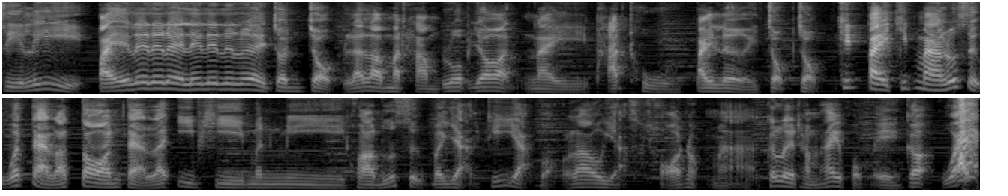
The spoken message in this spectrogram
ซีรีส์ไปเรื่อยๆเรื่อยๆเรื่อยๆจนจบ แล้วเรามาทำรวบยอดในพาร์ททูไปเลยจบจบคิดไปคิดมารู้สึกว่าแต่ละตอนแต่ละ EP มันมีความรู้สึกบางอย่างที่อยากบอกเล่าอยากสะท้อนออกมา ก็เลยทำให้ผมเองก็แวะ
